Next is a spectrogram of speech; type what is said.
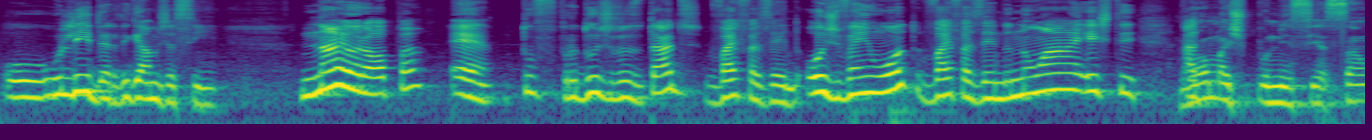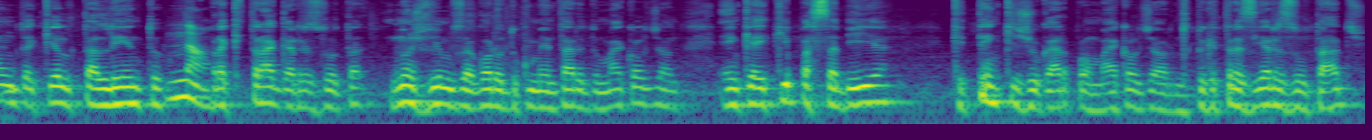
o, o líder, digamos assim. Na Europa é tu produzes resultados, vai fazendo. Hoje vem um outro, vai fazendo. Não há este. Não há uma exponenciação daquele talento Não. para que traga resultados. Nós vimos agora o documentário do Michael Jordan, em que a equipa sabia que tem que jogar para o Michael Jordan, porque trazia resultados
